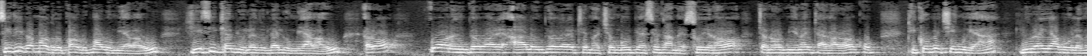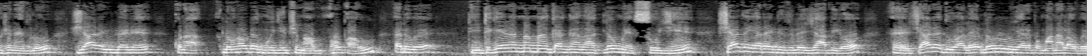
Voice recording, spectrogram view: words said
စီးသီးပမောက်သူတို့ဖောက်လို့မောက်လို့မရပါဘူးရေစီးကမ်းပြိုလဲသူလိုက်လို့မရပါဘူးအဲ့တော့ဥအောင်နိုင်ပြောရတဲ့အားလုံးပြောရတဲ့အချိန်မှာခြုံငုံပြန်စဉ်းစားမယ်ဆိုရင်တော့ကျွန်တော်မြင်လိုက်တာကတော့ဒီကိုဗစ်ချင်းငွေဟာလူတိုင်းရဖို့လည်းမဖြစ်နိုင်သလိုရတယ်လူတိုင်းလည်းခုနလုံလောက်တဲ့ငွေကြီးဖြစ်မှာမဟုတ်ပါဘူးအဲ့လိုပဲဒီတကယ်တမ်းမှန်မှန်ကန်ကန်သာလုပ်မယ်ဆိုရင်ရတဲ့ရတဲ့လူတွေလည်းရပြီးတော့အဲရတဲ့သူကလည်းလုံးလုံးလို့ရတဲ့ပမာဏလောက်ပဲ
